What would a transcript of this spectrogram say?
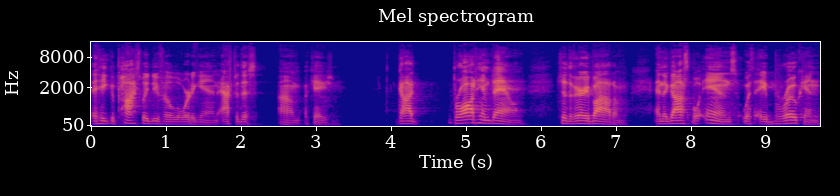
that he could possibly do for the Lord again after this um, occasion. God brought him down to the very bottom. And the gospel ends with a broken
